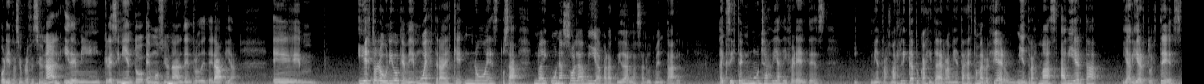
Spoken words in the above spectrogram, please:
orientación profesional y de mi crecimiento emocional dentro de terapia. Em, y esto lo único que me muestra es que no es, o sea, no hay una sola vía para cuidar la salud mental. Existen muchas vías diferentes mientras más rica tu cajita de herramientas, a esto me refiero, mientras más abierta y abierto estés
